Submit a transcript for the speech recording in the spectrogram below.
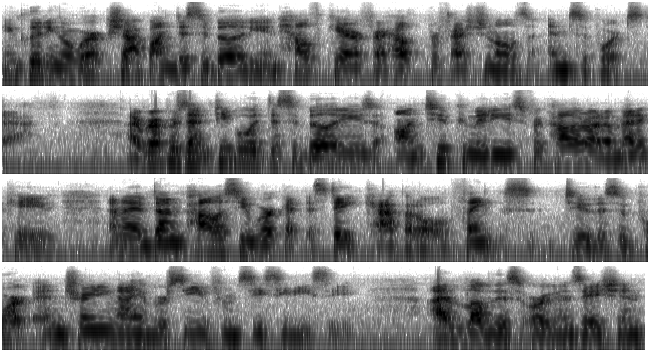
including a workshop on disability in healthcare for health professionals and support staff. I represent people with disabilities on two committees for Colorado Medicaid, and I have done policy work at the state capitol thanks to the support and training I have received from CCDC. I love this organization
